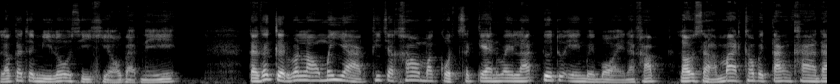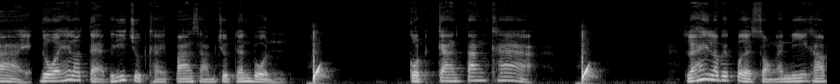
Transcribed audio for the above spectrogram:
แล้วก็จะมีโล่สีเขียวแบบนี้ แต่ถ้าเกิดว่าเราไม่อยากที่จะเข้ามากดสแกนไวรัสด้วยตัวเองบ่อยๆนะครับ เราสามารถเข้าไปตั้งค่าได้ โดยให้เราแตะไปที่จุดไข่ปลา 3 จุดด้านบน กดการตั้งค่า และให้เราไปเปิด 2 อันนี้ครับ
